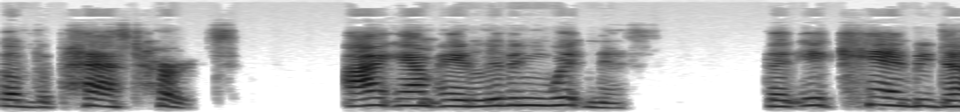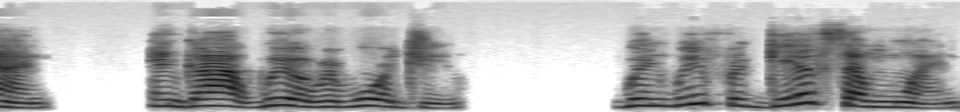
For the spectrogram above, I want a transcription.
of the past hurts. I am a living witness that it can be done and God will reward you. When we forgive someone,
